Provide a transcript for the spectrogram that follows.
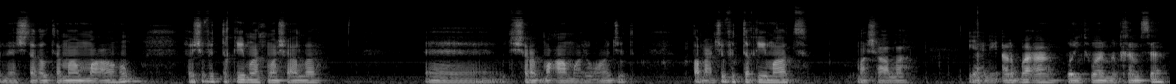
انه اشتغل تمام معاهم. فشوف التقييمات ما شاء الله. آه وتشرب معاه ماي واجد. طبعا شوف التقييمات ما شاء الله. يعني أربعة point one من خمسة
